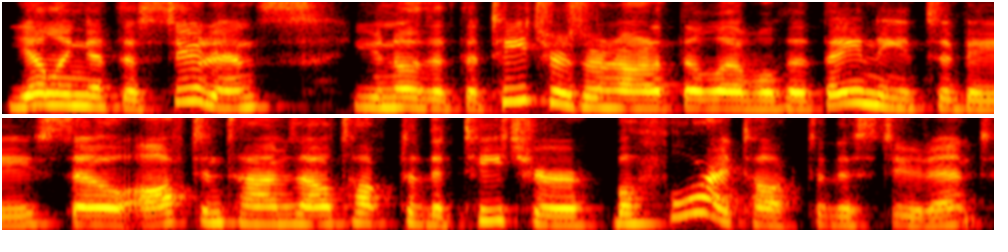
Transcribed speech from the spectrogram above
yelling at the students, you know that the teachers are not at the level that they need to be. So oftentimes I'll talk to the teacher before I talk to the student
